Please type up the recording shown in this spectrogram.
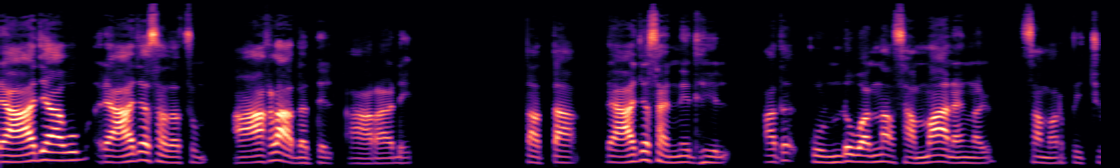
രാജാവും രാജസദസ്സും ആഹ്ലാദത്തിൽ ആറാടി. തത്ത രാജസന്നിധിയിൽ അത് കൊണ്ടുവന്ന സമ്മാനങ്ങൾ സമർപ്പിച്ചു.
